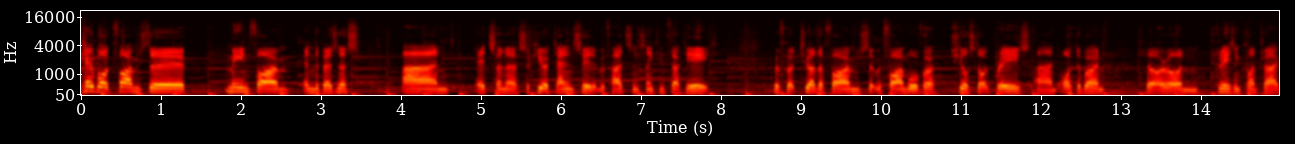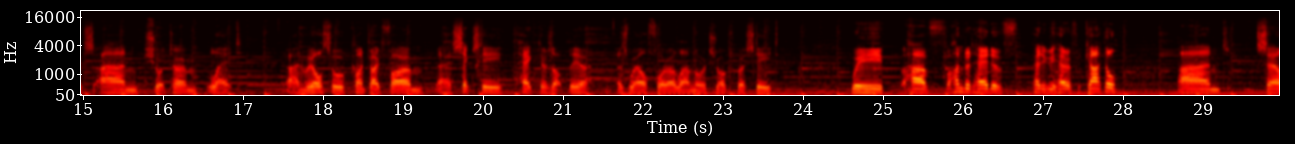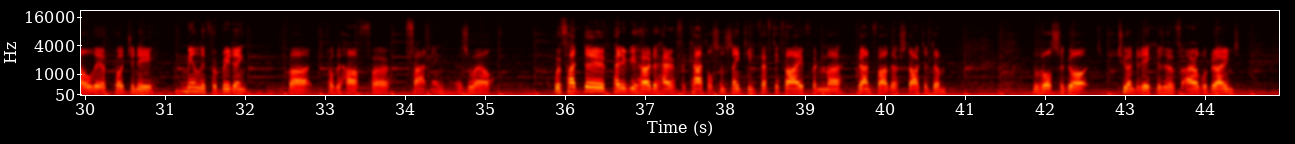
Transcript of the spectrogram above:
Cowbog Farm's the main farm in the business and it's on a secure tenancy that we've had since 1938. We've got two other farms that we farm over, Shielstock Braes and Otterburn, that are on grazing contracts and short-term let. And we also contract farm uh, 60 hectares up there as well for our landlord's Roxburghe estate. We have 100 head of pedigree Hereford cattle and sell their progeny mainly for breeding but probably half for fattening as well. We've had the pedigree herd of Hereford cattle since 1955 when my grandfather started them. We've also got 200 acres of arable ground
